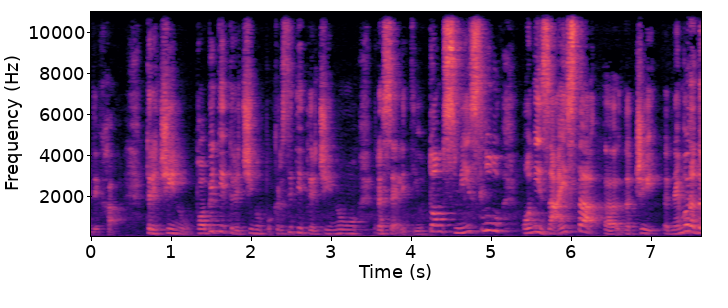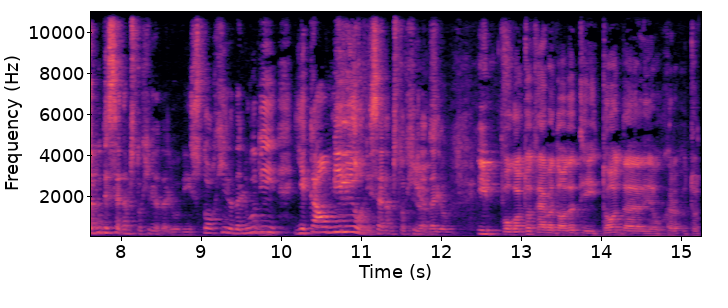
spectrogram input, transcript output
NDH. Trećinu pobiti, trećinu pokrstiti, trećinu raseliti. U tom smislu oni zaista, znači, ne mora da bude 700.000 ljudi. 100.000 ljudi je kao milion i 700.000 ljudi. I pogotovo treba dodati i to da je u Hr... to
